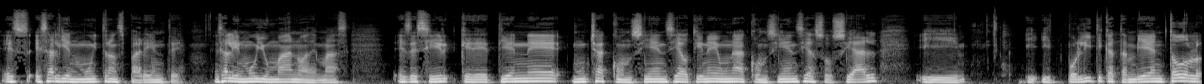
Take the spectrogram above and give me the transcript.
es, es alguien muy transparente, es alguien muy humano además. Es decir, que tiene mucha conciencia o tiene una conciencia social y, y, y, política también, todo,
